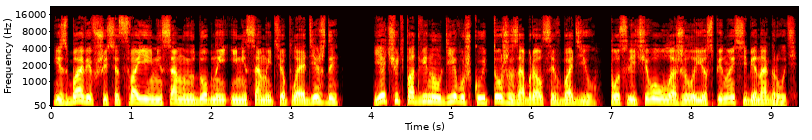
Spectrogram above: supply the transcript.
Избавившись от своей не самой удобной и не самой теплой одежды, я чуть подвинул девушку и тоже забрался в бадью, после чего уложил ее спиной себе на грудь.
